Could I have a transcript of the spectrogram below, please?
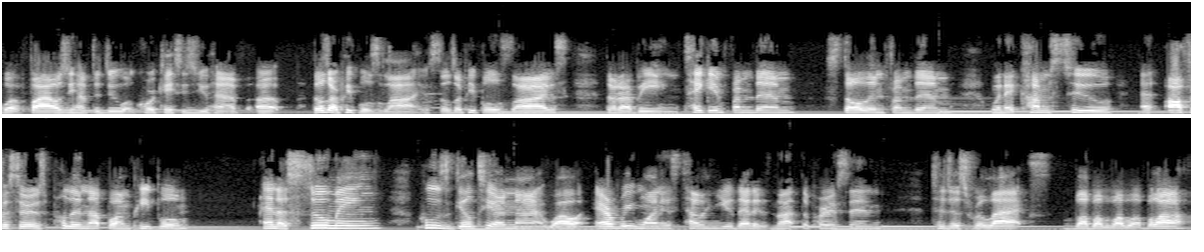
what files you have to do, what court cases you have up. Those are people's lives. Those are people's lives that are being taken from them, stolen from them. When it comes to uh, officers pulling up on people and assuming who's guilty or not, while everyone is telling you that is not the person, to just relax, blah, blah, blah, blah, blah.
